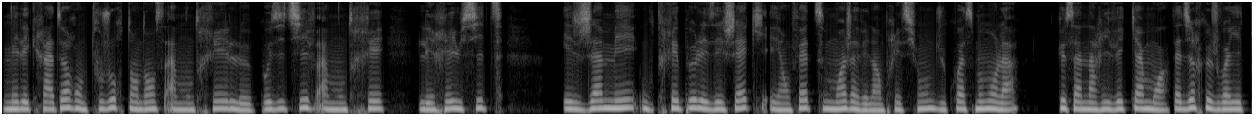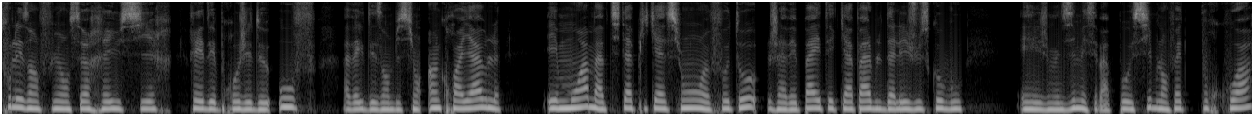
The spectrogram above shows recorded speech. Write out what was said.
Mais les créateurs ont toujours tendance à montrer le positif, à montrer les réussites et jamais ou très peu les échecs. Et en fait, moi, j'avais l'impression, du coup, à ce moment-là, que ça n'arrivait qu'à moi. C'est-à-dire que je voyais tous les influenceurs réussir, créer des projets de ouf, avec des ambitions incroyables. Et moi, ma petite application euh, photo, j'avais pas été capable d'aller jusqu'au bout. Et je me disais, mais c'est pas possible en fait. Pourquoi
